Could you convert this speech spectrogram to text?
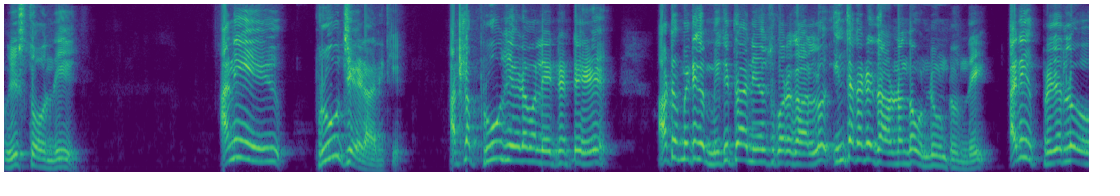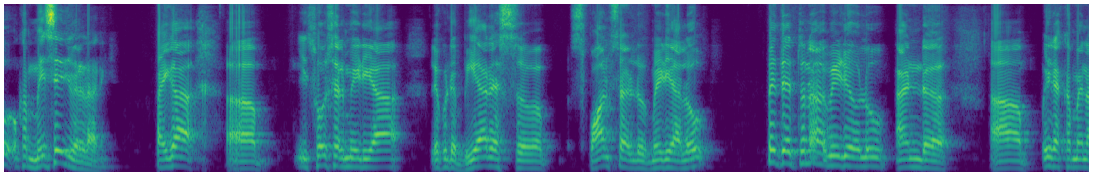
వీస్తోంది అని ప్రూవ్ చేయడానికి. అట్లా ప్రూవ్ చేయడం వల్ల ఏంటంటే ఆటోమేటిక్గా మిగతా నియోజకవర్గాల్లో ఇంతకంటే దారుణంగా ఉండి ఉంటుంది అని ప్రజల్లో ఒక మెసేజ్ వెళ్ళడానికి. పైగా ఈ సోషల్ మీడియా లేకుంటే బీఆర్ఎస్ స్పాన్సర్డ్ మీడియాలో పెద్ద ఎత్తున వీడియోలు అండ్ ఈ రకమైన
